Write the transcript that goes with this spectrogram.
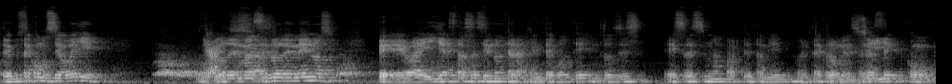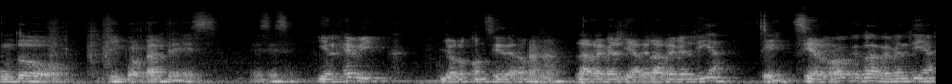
te gusta cómo se oye. Ya lo demás es lo de menos, pero ahí ya estás haciendo que la gente voltee. Entonces, esa es una parte también, ahorita que lo mencionaste, como punto importante, es, es ese. Y el heavy, yo lo considero la rebeldía de la rebeldía. Si el rock es la rebeldía,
